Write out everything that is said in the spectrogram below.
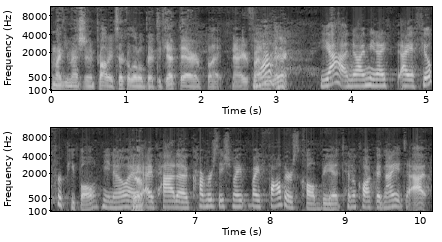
and like you mentioned, it probably took a little bit to get there, but now you're finally yeah. there. Yeah, no, I mean, I, I feel for people. You know, I, Yeah. I've had a conversation. My, my father's called me at 10 o'clock at night to at,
